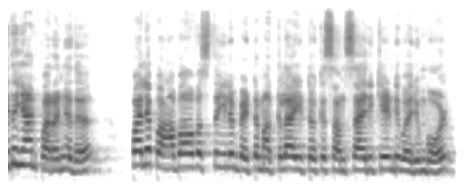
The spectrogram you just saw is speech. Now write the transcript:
ഇത് ഞാൻ പറഞ്ഞത് പല പാപാവസ്ഥയിലും പെട്ട മക്കളായിട്ടൊക്കെ സംസാരിക്കേണ്ടി വരുമ്പോൾ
